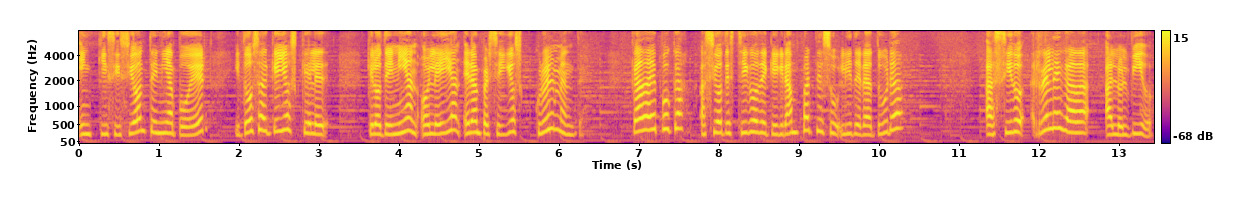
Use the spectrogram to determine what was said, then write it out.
Inquisición tenía poder y todos aquellos que, que lo tenían o leían eran perseguidos cruelmente. Cada época ha sido testigo de que gran parte de su literatura ha sido relegada al olvido,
